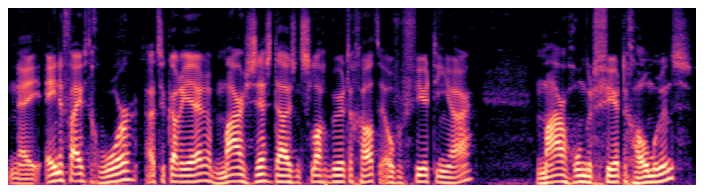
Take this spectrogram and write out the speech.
nee, 51 war uit zijn carrière. Maar 6000 slagbeurten gehad over 14 jaar. Maar 140 home runs.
